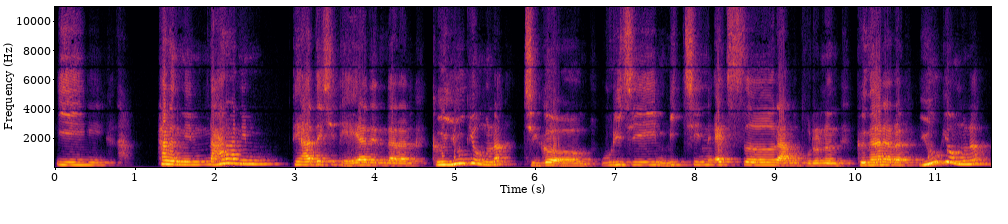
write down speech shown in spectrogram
이 하느님, 나라님 대하듯이 대해야 된다라는 그 유교 문화 지금 우리 집 미친 X라고 부르는 그 나라를 유교 문화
